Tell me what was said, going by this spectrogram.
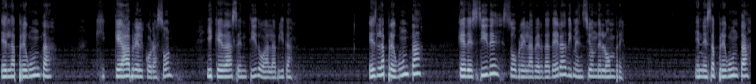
Es la pregunta que, abre el corazón y que da sentido a la vida. Es la pregunta que decide sobre la verdadera dimensión del hombre en esa pregunta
